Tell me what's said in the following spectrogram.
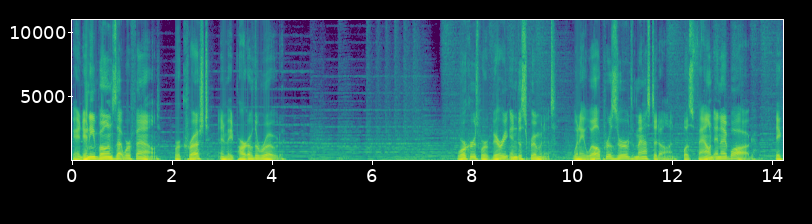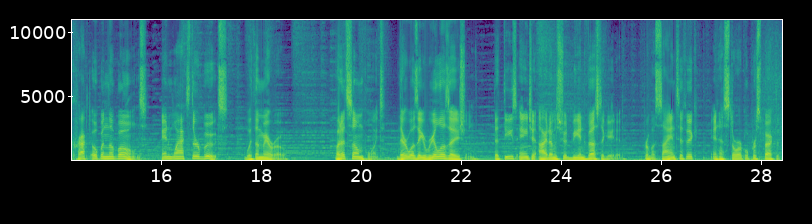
and any bones that were found were crushed and made part of the road. Workers were very indiscriminate. When a well-preserved mastodon was found in a bog, they cracked open the bones and waxed their boots with a marrow. But at some point, there was a realization that these ancient items should be investigated from a scientific and historical perspective.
